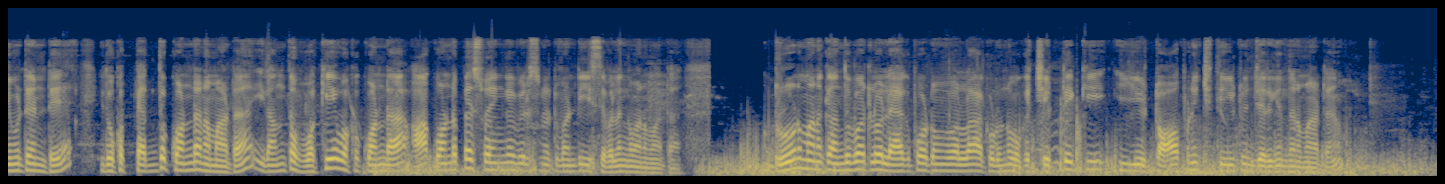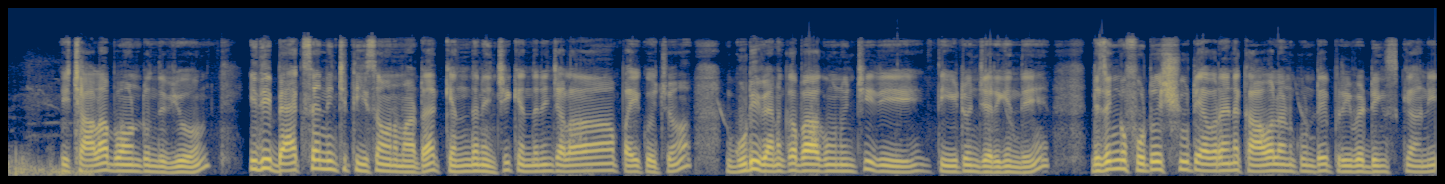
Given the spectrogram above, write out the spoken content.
ఏమిటంటే ఇది ఒక పెద్ద కొండ అన్నమాట. ఇదంతా ఒకే ఒక కొండ. ఆ కొండపై స్వయంగా వెలిసినటువంటి ఈ శివలింగం అన్నమాట. డ్రోన్ మనకు అందుబాటులో లేకపోవడం వల్ల అక్కడున్న ఒక చెట్టు ఎక్కి ఈ టాప్ నుంచి తీయటం జరిగిందనమాట. ఇది చాలా బాగుంటుంది వ్యూ. ఇది బ్యాక్ సైడ్ నుంచి తీసాం అనమాట కింద నుంచి కింద నుంచి అలా పైకి వచ్చాం. గుడి వెనక భాగం నుంచి ఇది తీయటం జరిగింది. నిజంగా ఫోటోషూట్ ఎవరైనా కావాలనుకుంటే ప్రీ వెడ్డింగ్స్ కానీ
